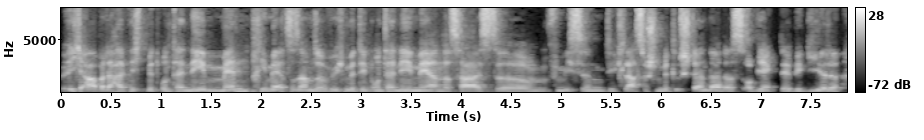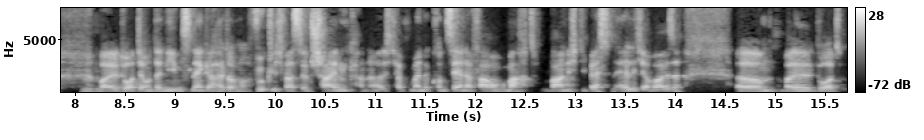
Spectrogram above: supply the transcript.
ich arbeite halt nicht mit Unternehmen primär zusammen, sondern wirklich mit den Unternehmern. Das heißt, ähm, für mich sind die klassischen Mittelständler das Objekt der Begierde, mhm. weil dort der Unternehmenslenker halt auch noch wirklich was entscheiden kann. Ich habe meine Konzernerfahrung gemacht, war nicht die besten ehrlicherweise, ähm, weil dort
